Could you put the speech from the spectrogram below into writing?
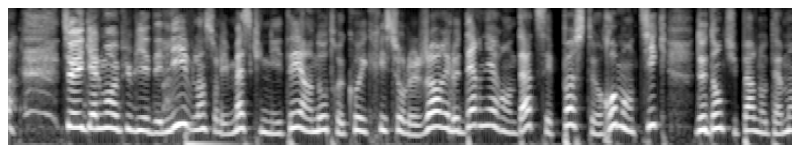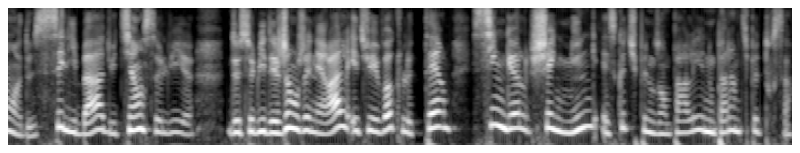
Tu as également publié des livres, l'un sur les masculinités, un autre coécrit sur le genre, et le dernier en date, c'est Post-romantique. Dedans, tu parles notamment euh, de célibat, du tien, celui euh, de celui des gens en général, et tu évoques le terme single shaming. Est-ce que tu peux nous en parler, nous parler un petit peu de tout ça?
